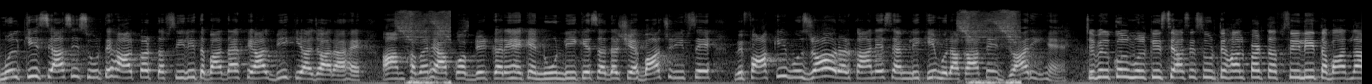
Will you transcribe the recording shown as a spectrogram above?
ملکی سیاسی صورتحال پر تفصیلی تبادلہ خیال بھی کیا جا رہا ہے۔ عام خبر خبر ہے، آپ کو اپڈیٹ کرے ہیں کہ نون لیگ کے صدر شہباز شریف سے وفاقی وزراء اور ارکان اسمبلی کی ملاقاتیں جاری ہیں۔ جی بالکل، ملکی سیاسی صورتحال پر تفصیلی تبادلہ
